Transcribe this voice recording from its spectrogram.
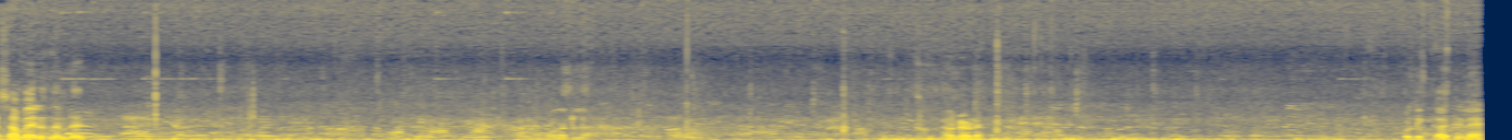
ആശാൻ വരുന്നുണ്ട്. അവനോടെ പൊടിക്കാറ്റില്ലേ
